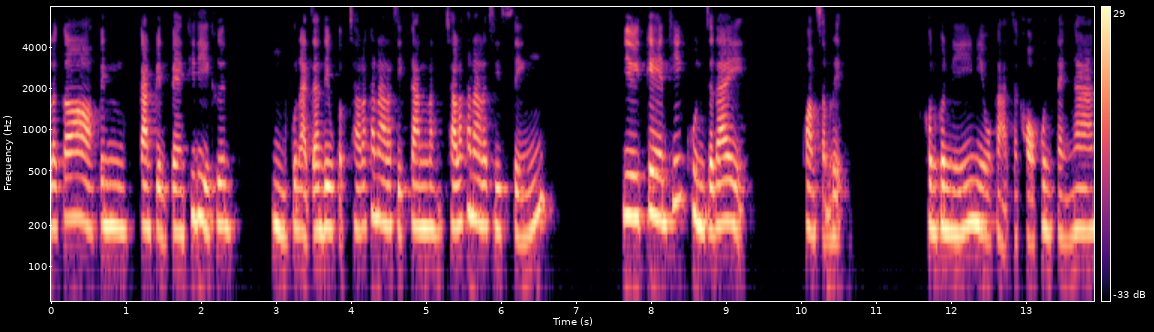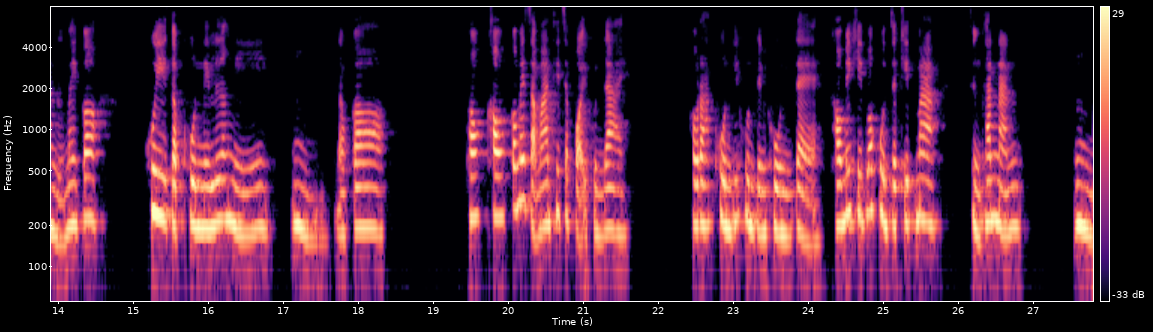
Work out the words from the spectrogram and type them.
แล้วก็เป็นการเปลี่ยนแปลงที่ดีขึ้น อืม คุณอาจจะดีลกับชาวลัคนาราศีกันชาวลัคนาราศีสิงห์มีเกณฑ์ที่คุณจะได้ความสำเร็จ คนคนนี้มีโอกาสจะขอคุณแต่งงานหรือไม่ก็คุยกับคุณในเรื่องนี้ อืม แล้วก็ เพราะเขาก็ไม่สามารถที่จะปล่อยคุณได้ เขารักคุณที่คุณเป็นคุณ แต่เขาไม่คิดว่าคุณจะคิดมากถึงขั้นนั้น อืม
